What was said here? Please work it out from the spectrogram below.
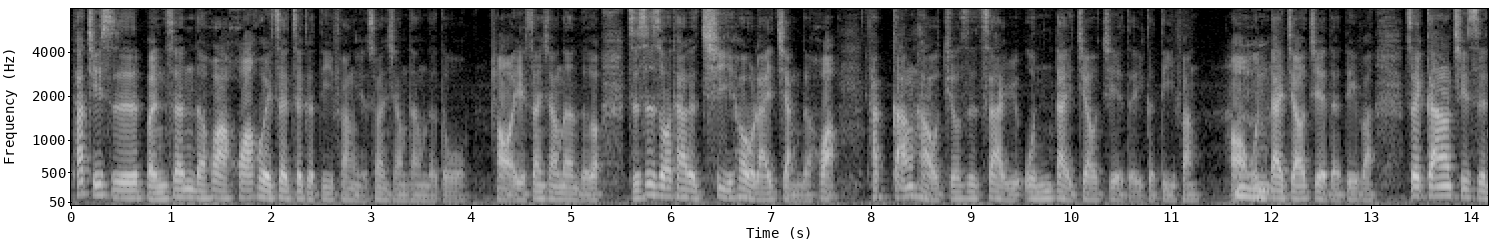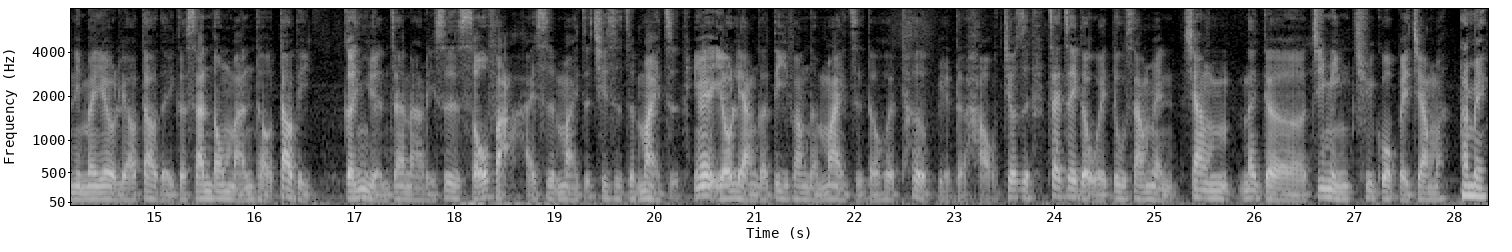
它其实本身的话，花卉在这个地方也算相当的多。哦，也算相当的多，只是说它的气候来讲的话，它刚好就是在于温带交界的一个地方，哦，温带交界的地方。所以刚刚其实你们也有聊到的一个山东馒头，到底根源在哪里？是手法还是麦子？其实这麦子，因为有两个地方的麦子都会特别的好，就是在这个纬度上面。像那个基民去过北疆吗？还没，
